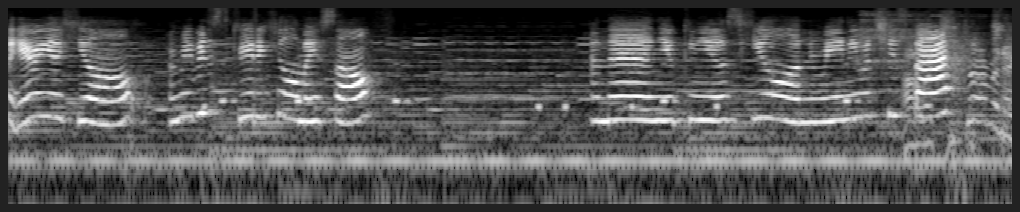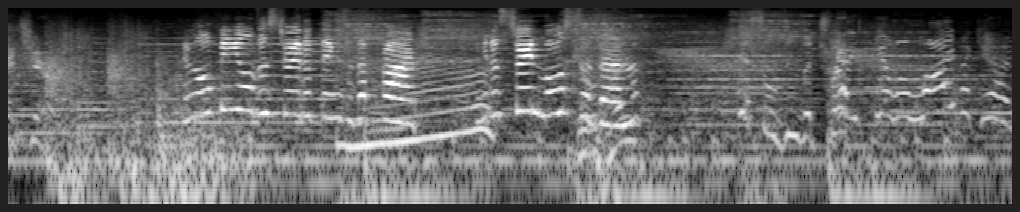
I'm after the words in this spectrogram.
an area heal. Or maybe just create a heal myself. And then you can use heal on Raynie when she's back. Terminate you. I'm hoping you'll destroy the things at the front. You destroyed most of them. This'll do the trick. I feel alive again.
